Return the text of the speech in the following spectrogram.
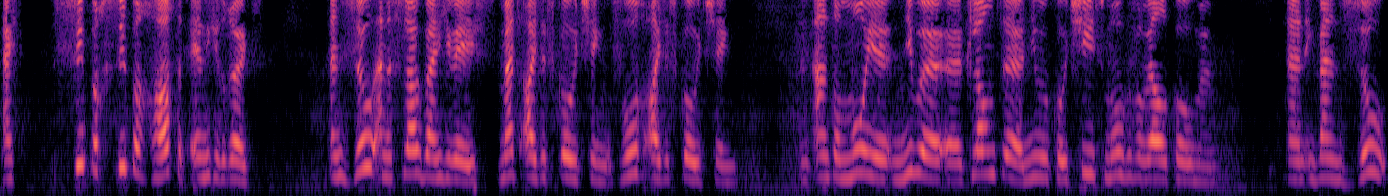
Echt super, super hard heb ingedrukt. En zo aan de slag ben geweest met ITIS Coaching, voor ITIS Coaching. Een aantal mooie nieuwe uh, klanten, nieuwe coaches mogen verwelkomen. En ik ben zo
